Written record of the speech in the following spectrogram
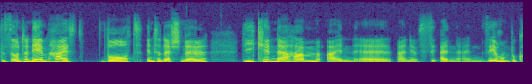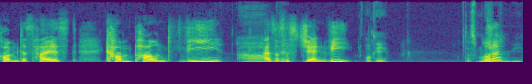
das Unternehmen heißt Wort International. Die Kinder haben ein, äh, eine, ein, ein Serum bekommen, das heißt Compound V. Ah, okay. Also es ist Gen V. Okay. Das muss, Oder? Ich irgendwie,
